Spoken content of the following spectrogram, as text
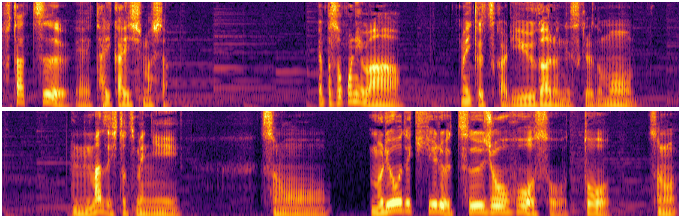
2つ、えー、大会しました。やっぱそこには、まあ、いくつか理由があるんですけれども、うん、まず一つ目にその無料で聞ける通常放送とその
